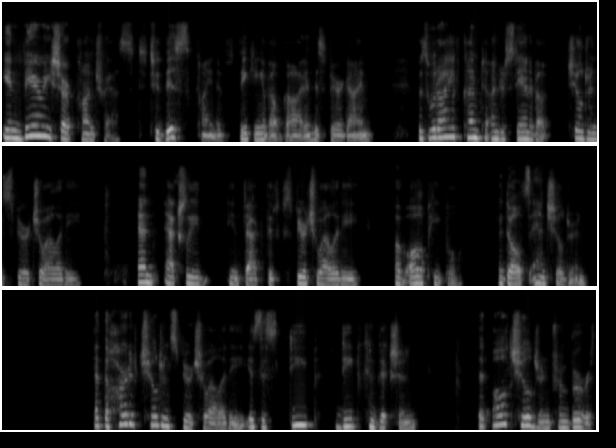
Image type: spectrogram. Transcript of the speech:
in very sharp contrast to this kind of thinking about God and this paradigm, was what I have come to understand about children's spirituality. And actually, in fact, the spirituality of all people, adults and children. At the heart of children's spirituality is this deep, deep conviction that all children from birth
